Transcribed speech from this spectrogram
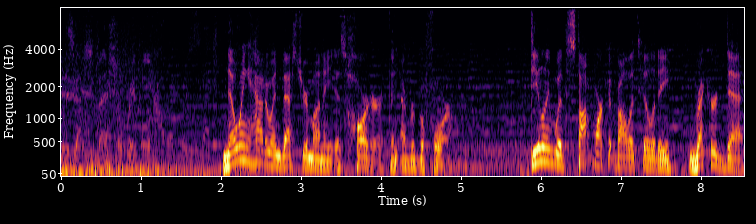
is a special report. Knowing how to invest your money is harder than ever before. Dealing with stock market volatility, record debt,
